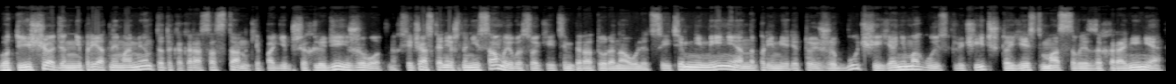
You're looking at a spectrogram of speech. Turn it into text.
Вот еще один неприятный момент – это как раз останки погибших людей и животных. Сейчас, конечно, не самые высокие температуры на улице, и тем не менее, на примере той же Бучи я не могу исключить, что есть массовые захоронения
